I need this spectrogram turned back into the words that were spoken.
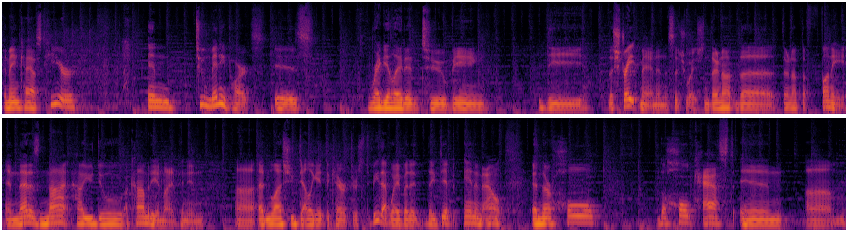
the main cast here, in too many parts is regulated to being the the straight man in the situation. They're not the they're not the funny, and that is not how you do a comedy, in my opinion, uh, unless you delegate the characters to be that way. But it, they dip in and out, and their whole the whole cast in um,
